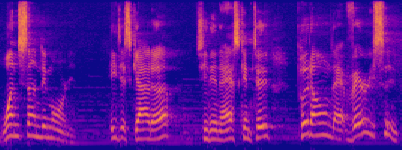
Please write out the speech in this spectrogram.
One Sunday morning, he just got up. She didn't ask him to. Put on that very suit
